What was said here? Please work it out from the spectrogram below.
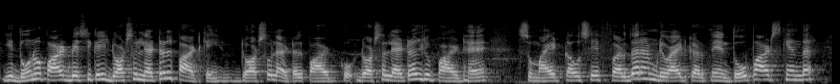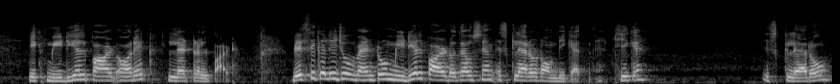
ये दोनों पार्ट बेसिकली डॉर्सोलेटरल पार्ट के हैं. डॉर्सोलेटरल पार्ट को डॉर्सोलेटरल जो पार्ट है सोमाइट का उसे फर्दर हम डिवाइड करते हैं दो पार्ट्स के अंदर, एक मीडियल पार्ट और एक लेटरल पार्ट बेसिकली जो वेंट्रोमीडियल पार्ट होता है, उसे हम स्क्लेरोटॉम भी कहते हैं. ठीक है? स्क्लेरो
